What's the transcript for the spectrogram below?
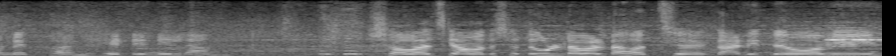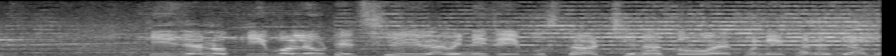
অনেকক্ষণ হেঁটে নিলাম। সব আজকে আমাদের সাথে উল্টাপাল্টা হচ্ছে। গাড়িতেও আমি কি যেন, কি বলে উঠেছি আমি নিজেই বুঝতে পারছি না, তো এখন এখানে যাব।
